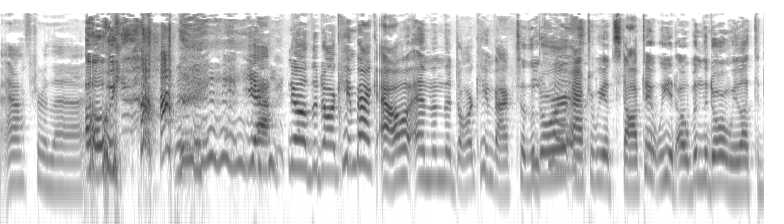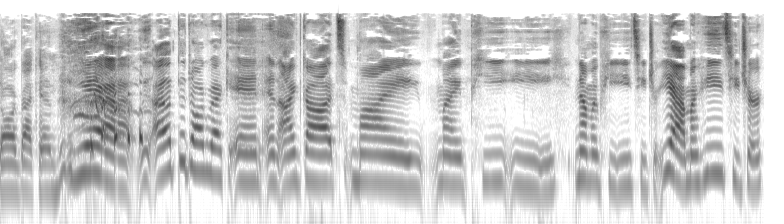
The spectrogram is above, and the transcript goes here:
after that. Oh yeah, yeah. No, the dog came back out, and then the dog came back to the door after we had stopped it. We had opened the door and we let the dog back in. yeah, I let the dog back in, and I got my my PE, not my PE teacher. Yeah, my PE teacher,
